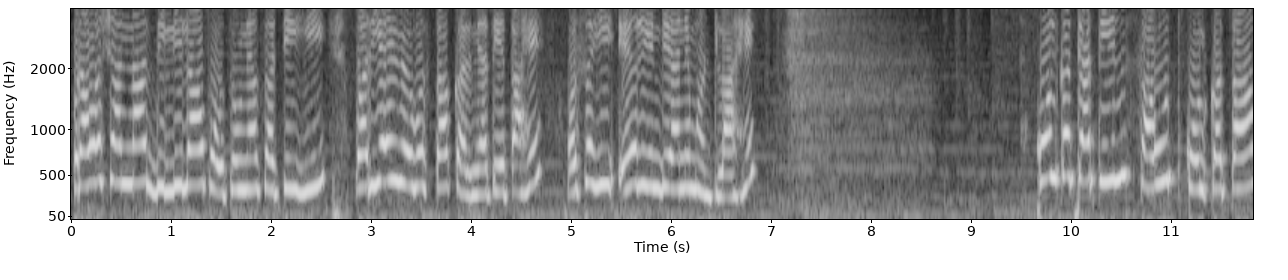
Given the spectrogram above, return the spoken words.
प्रवाशांना दिल्लीला पोहोचवण्यासाठी ही पर्यायी व्यवस्था करण्यात येत आहे असंही एअर इंडियाने म्हटलं आहे. कोलकात्यातील साऊथ कोलकाता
